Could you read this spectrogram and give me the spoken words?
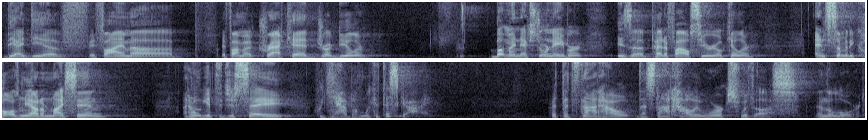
the idea of if I'm, a, if I'm a crackhead drug dealer, but my next door neighbor is a pedophile serial killer and somebody calls me out on my sin, I don't get to just say, well, yeah, but look at this guy. Right? That's not how, that's not how it works with us and the Lord.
